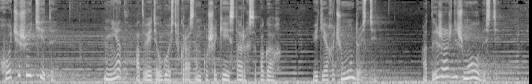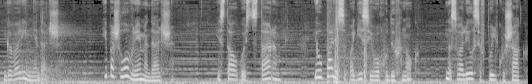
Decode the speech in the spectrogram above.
«Хочешь уйти ты?» «Нет», — ответил гость в красном кушаке и старых сапогах, «ведь я хочу мудрости, а ты жаждешь молодости. Говори мне дальше». И пошло время дальше. И стал гость старым, и упали сапоги с его худых ног, да свалился в пыль кушак.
